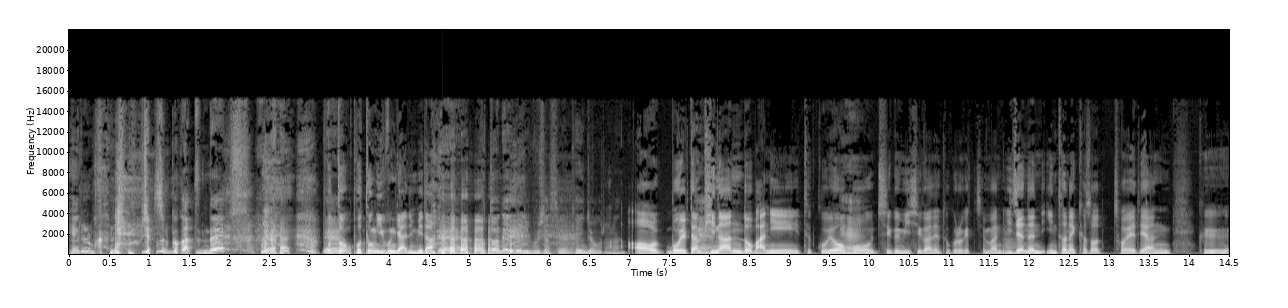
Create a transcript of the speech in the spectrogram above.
해를 많이 입으셨을 것 같은데 보통 예. 보통 입은 게 아닙니다. 예. 어떤 해를 입으셨어요 개인적으로는? 어뭐 일단 예. 비난도 많이 듣고요. 예. 뭐 지금 이 시간에도 그러겠지만 음. 이제는 인터넷 켜서 저에 대한 그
